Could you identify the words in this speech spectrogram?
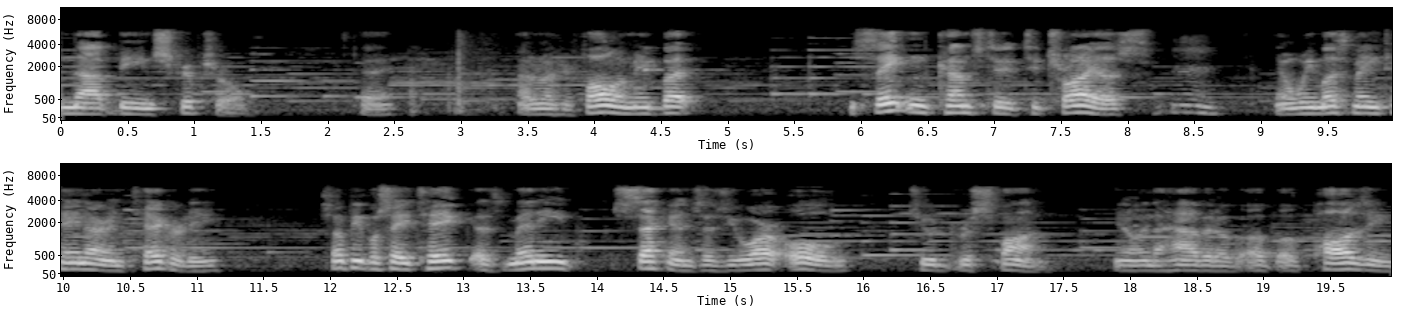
not being scriptural. Okay, I don't know if you're following me, but Satan comes to to try us Mm. and we must maintain our integrity. Some people say take as many seconds as you are old to respond. You know, in the habit of, of, of pausing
